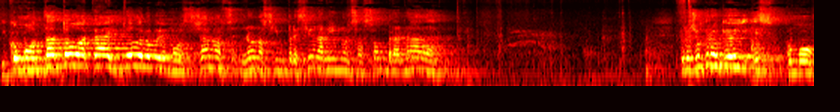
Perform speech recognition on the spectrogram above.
Y como está todo acá y todo lo vemos, ya no nos impresiona ni nos asombra nada. Pero yo creo que hoy es como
